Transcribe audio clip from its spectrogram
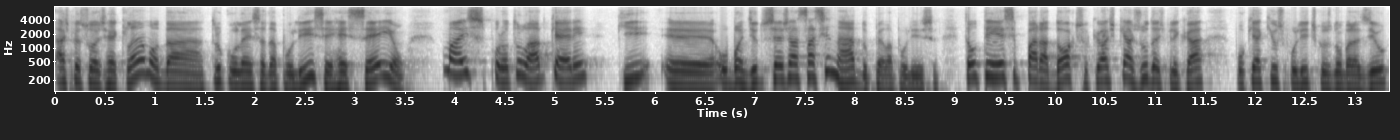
as pessoas reclamam da truculência da polícia e receiam, mas, por outro lado, querem que é, o bandido seja assassinado pela polícia. Então tem esse paradoxo que eu acho que ajuda a explicar porque é que os políticos no Brasil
